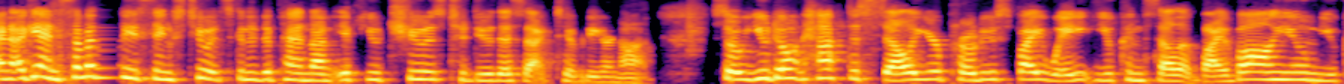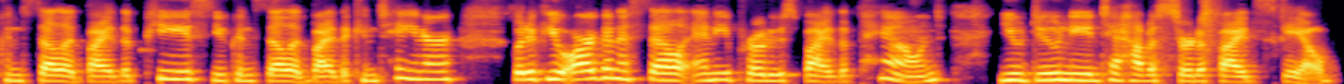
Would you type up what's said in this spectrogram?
And again, some of these things too, it's going to depend on if you choose to do this activity or not. So you don't have to sell your produce by weight. You can sell it by volume. You can sell it by the piece. You can sell it by the container. But if you are going to sell any produce by the pound, you do need to have a certified scale.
